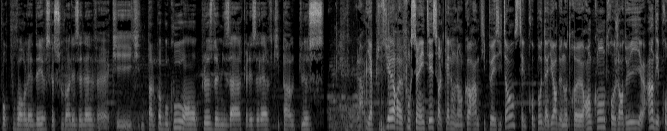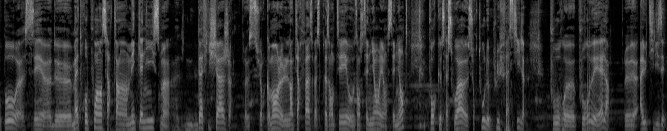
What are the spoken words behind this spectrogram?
pour pouvoir l'aider, parce que souvent les élèves qui, qui ne parlent pas beaucoup ont plus de misère que les élèves qui parlent plus. Alors, il y a plusieurs fonctionnalités sur lesquelles on est encore un petit peu hésitant. C'est le propos d'ailleurs de notre rencontre aujourd'hui. Un des propos, c'est de mettre au point certains mécanismes d'affichage sur comment l'interface va se présenter aux enseignants et enseignantes pour que ça soit surtout le plus facile pour, pour eux et elles à utiliser.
